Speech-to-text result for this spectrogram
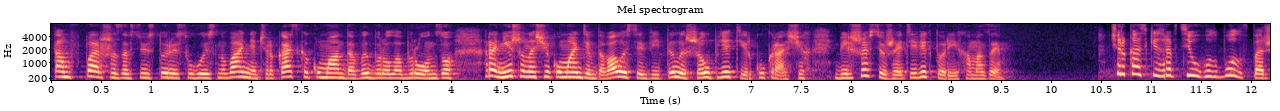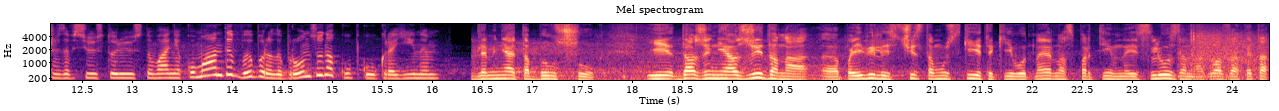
Там вперше за всю історію свого існування черкаська команда виборола бронзу. Раніше нашій команді вдавалося війти лише у п'ятірку кращих. Більше в сюжеті Вікторії Хамази. Черкаські гравці у голбол вперше за всю історію існування команди вибороли бронзу на Кубку України. Для меня это был шок. И даже неожиданно э, появились чисто мужские такие вот, наверное, спортивные слезы на глазах. Это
